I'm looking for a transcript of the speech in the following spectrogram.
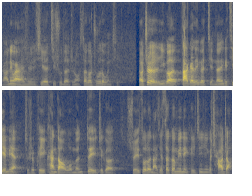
然后另外还是一些技术的这种三个猪的问题。然后这是一个大概的一个简单的一个界面，就是可以看到我们对这个谁做了哪些 circle 命令可以进行一个查找。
